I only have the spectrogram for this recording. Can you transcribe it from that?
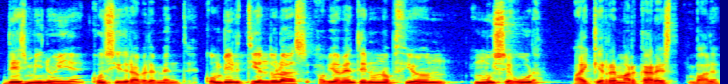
disminuye considerablemente, convirtiéndolas obviamente en una opción muy segura. Hay que remarcar esto, ¿vale?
